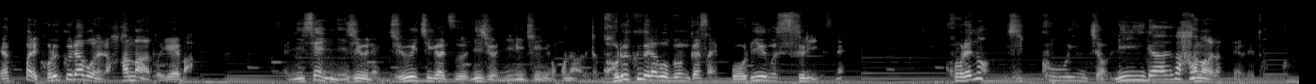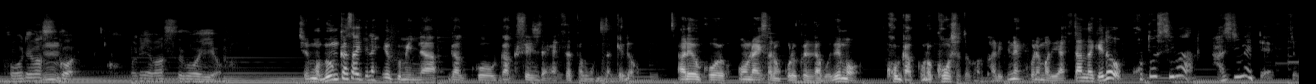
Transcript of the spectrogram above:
やっぱりコルクラボでのハマーといえば、2020年11月22日に行われたコルクラボ文化祭ボリューム3ですね。これの実行委員長、リーダーがハマーだったよねと。これはすごい。これはすごいよ。も文化祭ってね、よくみんな学校、学生時代やってたと思うんだけど、あれをこうオンラインサロンコルクラボでも学校の校舎とか借りてね、これまでやってたんだけど、今年は初めて、じゃ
